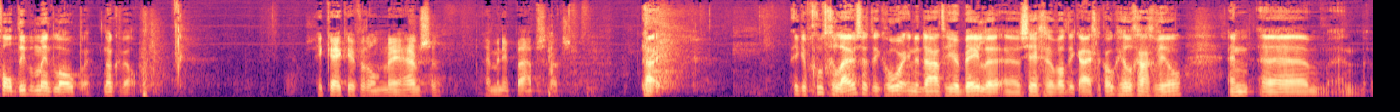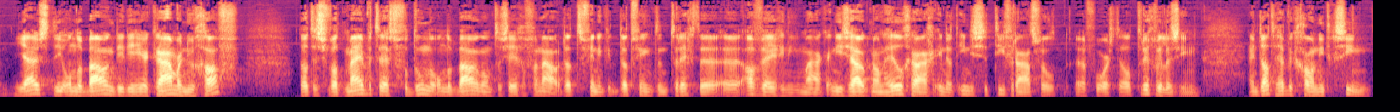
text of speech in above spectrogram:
op dit moment lopen. Dank u wel. Ik kijk even rond. Meneer Hermsen en meneer Paap straks. Nou, ik heb goed geluisterd. Ik hoor inderdaad de heer Belen uh, zeggen wat ik eigenlijk ook heel graag wil. En, uh, juist die onderbouwing die de heer Kramer nu gaf... Dat is wat mij betreft voldoende onderbouwing om te zeggen van nou, dat vind ik, dat vind ik een terechte uh, afweging die ik maak. En die zou ik dan heel graag in dat initiatiefraadsvoorstel uh, terug willen zien. En dat heb ik gewoon niet gezien.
